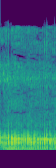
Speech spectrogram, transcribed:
Ah.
